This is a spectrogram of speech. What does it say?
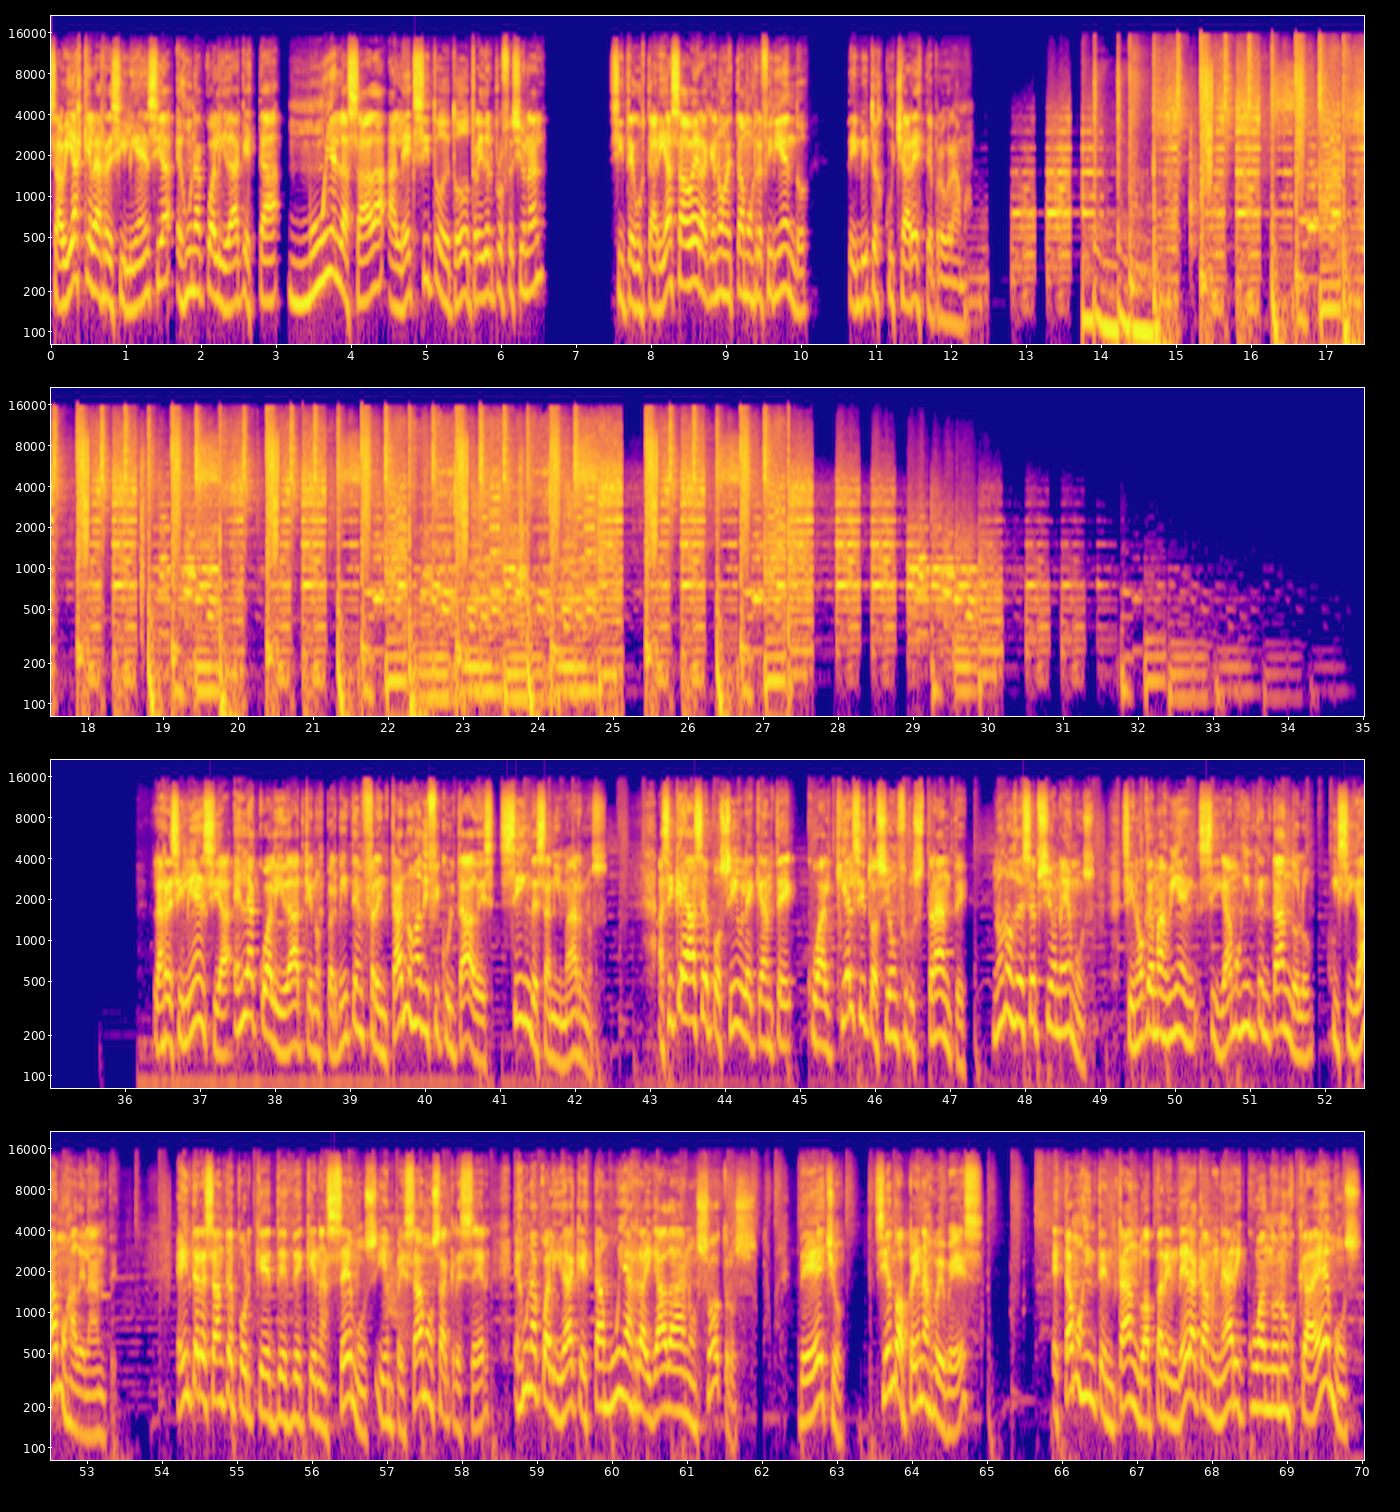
¿Sabías que la resiliencia es una cualidad que está muy enlazada al éxito de todo trader profesional? Si te gustaría saber a qué nos estamos refiriendo, te invito a escuchar este programa. La resiliencia es la cualidad que nos permite enfrentarnos a dificultades sin desanimarnos. Así que hace posible que ante cualquier situación frustrante no nos decepcionemos, sino que más bien sigamos intentándolo y sigamos adelante. Es interesante porque desde que nacemos y empezamos a crecer es una cualidad que está muy arraigada a nosotros. De hecho, siendo apenas bebés, estamos intentando aprender a caminar y cuando nos caemos,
